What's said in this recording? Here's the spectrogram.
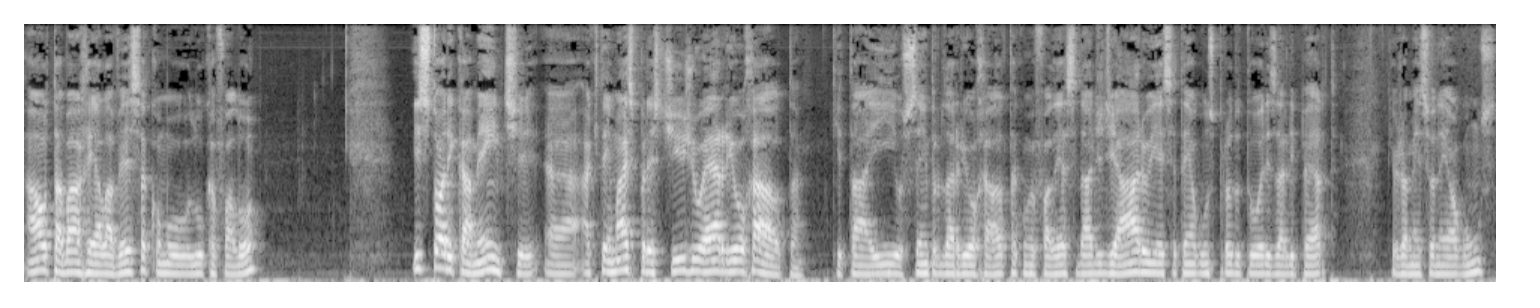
Alta, Barra e Alavesa, como o Luca falou. Historicamente, eh, a que tem mais prestígio é a Rioja Alta, que está aí o centro da Rioja Alta, como eu falei, a cidade de Aro, e aí você tem alguns produtores ali perto, que eu já mencionei alguns,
